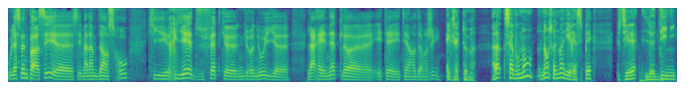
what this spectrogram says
ou la semaine passée, euh, c'est Mme Dansereau qui riait du fait qu'une grenouille, euh, la rainette, là, euh, était, était en danger. Exactement. Alors, ça vous montre non seulement les respects, je dirais le déni.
